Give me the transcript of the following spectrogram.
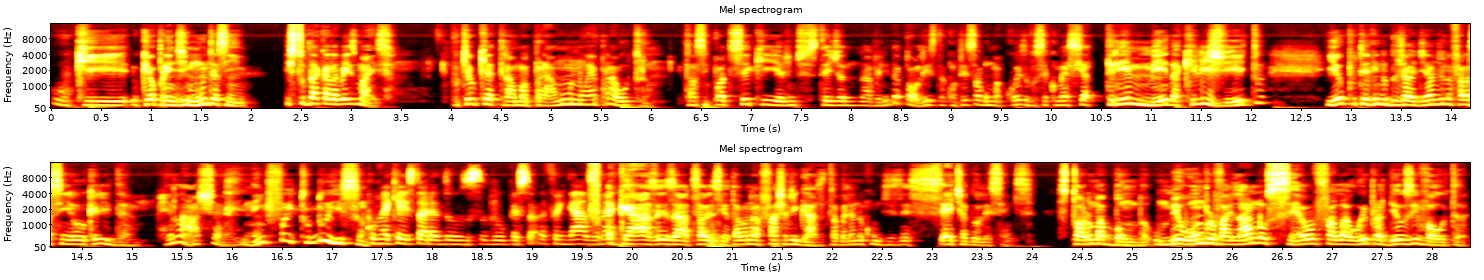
o que, o que eu aprendi muito é assim, estudar cada vez mais. Porque o que é trauma para um não é para outro. Então, assim, pode ser que a gente esteja na Avenida Paulista, aconteça alguma coisa, você comece a tremer daquele jeito. E eu, por ter vindo do Jardim Ângela, falo assim, ô querida, relaxa, nem foi tudo isso. Como é que é a história dos, do pessoal? Foi em Gaza, né? Gaza, exato. Sabe assim, eu tava na faixa de Gaza, trabalhando com 17 adolescentes estoura uma bomba. O meu ombro vai lá no céu, fala oi para Deus e volta.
